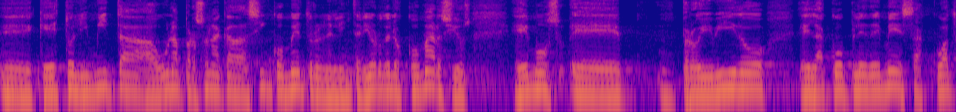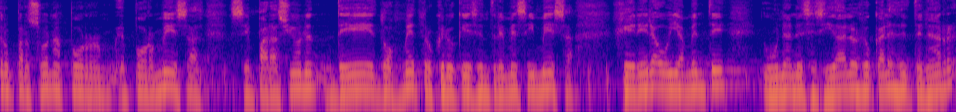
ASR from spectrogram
que esto limita a una persona cada cinco metros en el interior de los comercios, hemos prohibido el acople de mesas, cuatro personas por, por mesa, separación de dos metros, creo que es entre mesa y mesa, genera obviamente una necesidad de los locales de tener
